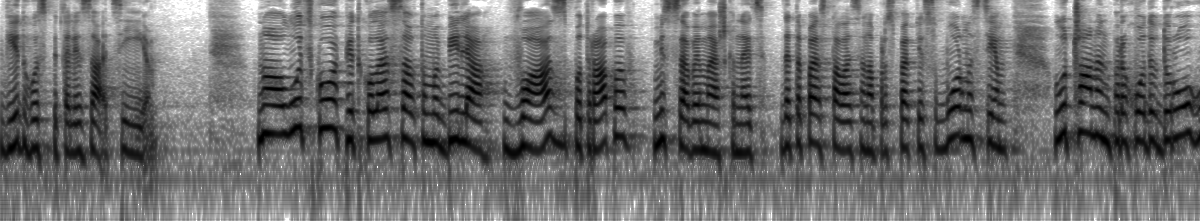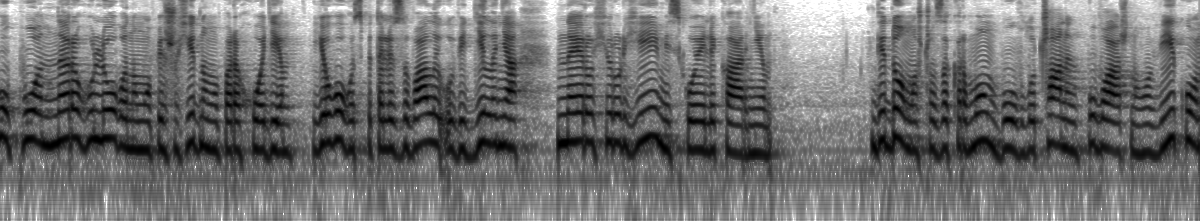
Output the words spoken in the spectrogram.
від госпіталізації. Ну а Луцьку під колеса автомобіля ВАЗ потрапив місцевий мешканець. ДТП сталося на проспекті Соборності. Лучанин переходив дорогу по нерегульованому пішохідному переході. Його госпіталізували у відділення нейрохірургії міської лікарні. Відомо, що за кермом був лучанин поважного віку.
